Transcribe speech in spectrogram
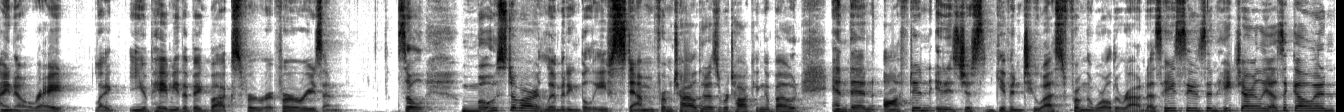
I know, right? Like you pay me the big bucks for for a reason. So, most of our limiting beliefs stem from childhood, as we're talking about. And then often it is just given to us from the world around us. Hey, Susan. Hey, Charlie. How's it going?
